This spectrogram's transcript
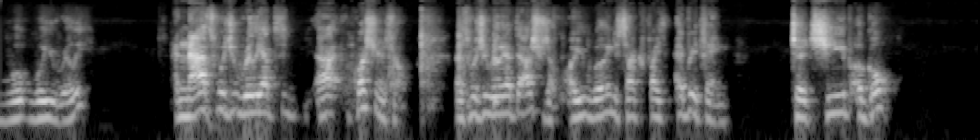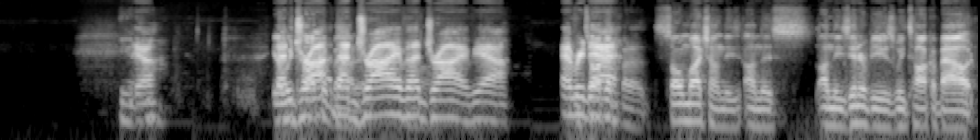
Will, will you really? And that's what you really have to uh, question yourself. That's what you really have to ask yourself. Are you willing to sacrifice everything to achieve a goal? You know? Yeah. You know, that we dri- talk about that it. drive, Oh. that drive. Yeah. Every we talk about it so much on these on this on these interviews. We talk about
